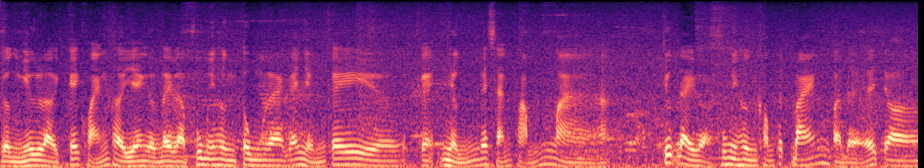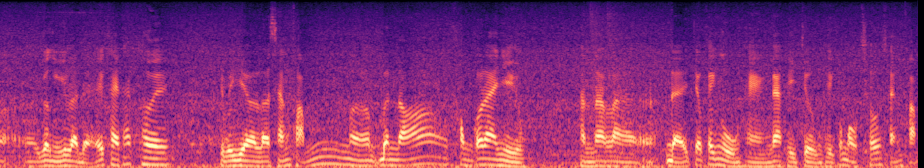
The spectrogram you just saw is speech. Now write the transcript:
gần như là cái khoảng thời gian gần đây là Phú Mỹ Hưng tung ra cái những cái, cái những cái sản phẩm mà trước đây là Phú Mỹ Hưng không thích bán và để cho gần như là để khai thác thuê. Thì bây giờ là sản phẩm ờ, bên đó không có ra nhiều. Thành ra là để cho cái nguồn hàng ra thị trường thì có một số sản phẩm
